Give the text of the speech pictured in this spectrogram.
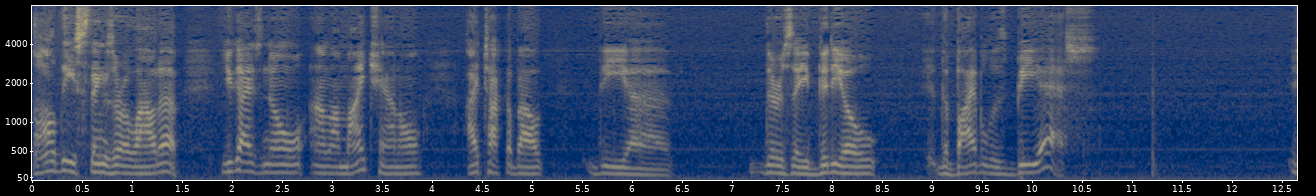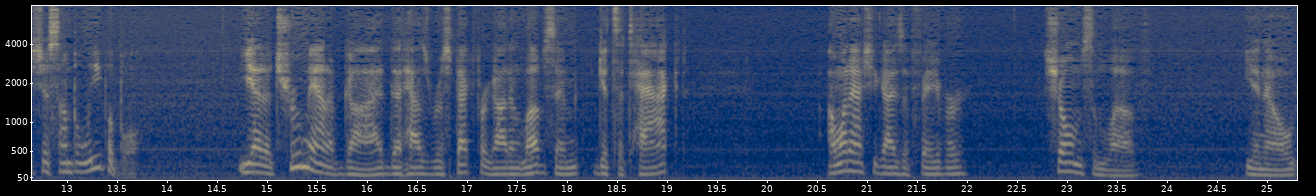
All these things are allowed up. You guys know um, on my channel, I talk about the uh, there's a video, the Bible is BS. It's just unbelievable. Yet a true man of God that has respect for God and loves Him gets attacked. I want to ask you guys a favor. Show him some love. You know,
